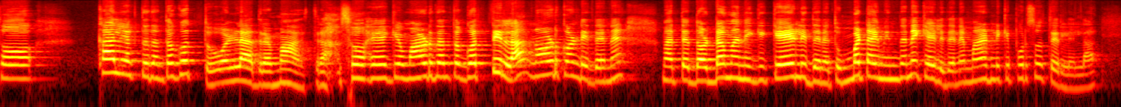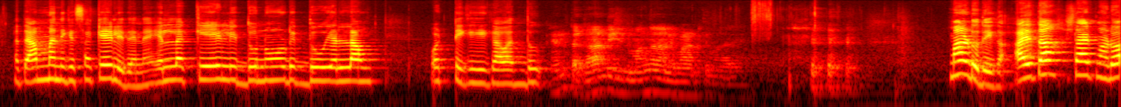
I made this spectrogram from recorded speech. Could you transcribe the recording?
ಸೊ ಖಾಲಿ ಆಗ್ತದಂತ ಗೊತ್ತು ಒಳ್ಳೆ ಆದರೆ ಮಾತ್ರ. ಸೊ ಹೇಗೆ ಮಾಡೋದಂತ ಗೊತ್ತಿಲ್ಲ, ನೋಡ್ಕೊಂಡಿದ್ದೇನೆ. ಮತ್ತು ಮನೆಗೆ ಕೇಳಿದ್ದೇನೆ, ತುಂಬ ಟೈಮಿಂದನೇ ಕೇಳಿದ್ದೇನೆ, ಮಾಡಲಿಕ್ಕೆ ಪುರ್ಸೋತಿರಲಿಲ್ಲ ಮತ್ತು ಅಮ್ಮನಿಗೆ ಸಹ ಕೇಳಿದ್ದೇನೆ, ಎಲ್ಲ ಕೇಳಿದ್ದು, ನೋಡಿದ್ದು, ಎಲ್ಲ ಒಟ್ಟಿಗೆ ಈಗ ಒಂದು ಈಗ ಆಯ್ತಾ? ಸ್ಟಾರ್ಟ್ ಮಾಡುವ?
